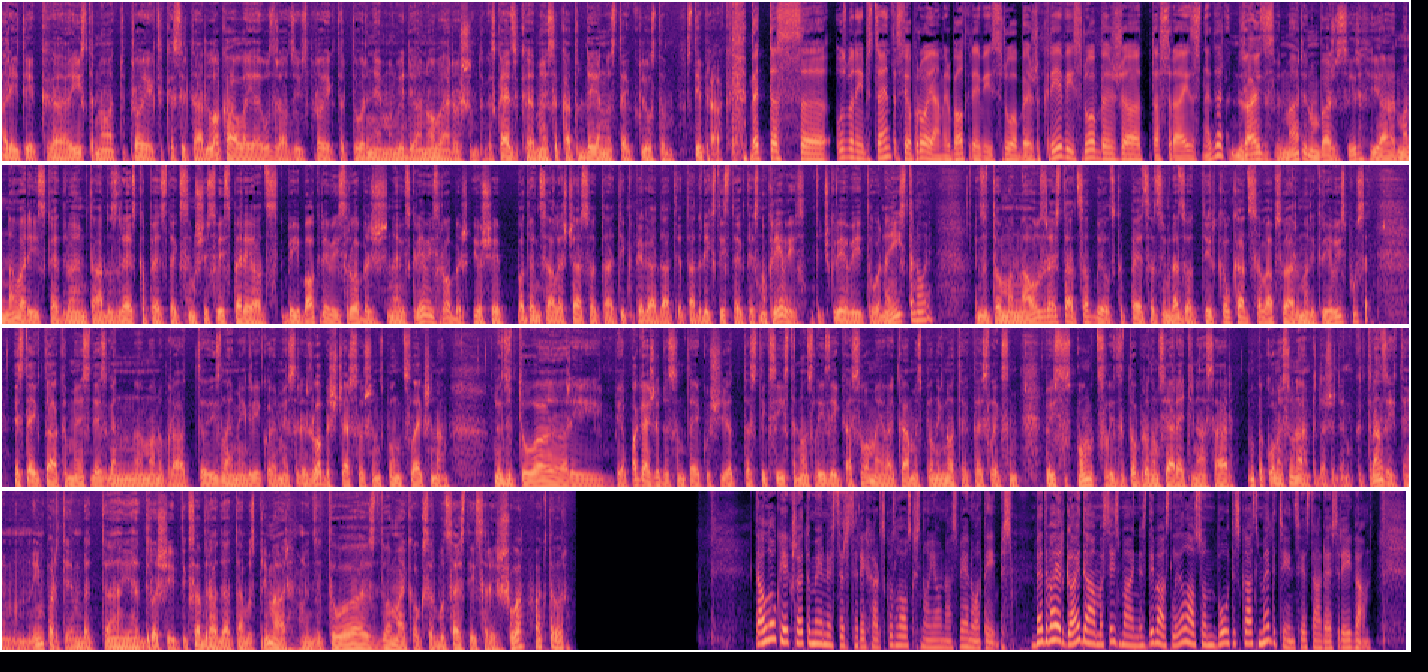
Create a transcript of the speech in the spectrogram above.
Arī tiek īstenoti projekti, kas ir tādi lokālajie uzraudzības projekti ar torņiem un video novērošanu. Tā skaidrs, ka mēs ar katru dienu teiktu, kļūstam stiprāki. Bet tas uh, uzmanības centrs joprojām ir Baltkrievijas robeža. Krievijas robeža tas raizes nedara? Raizes vienmēr ir un bažas ir. Jā, man nav arī izskaidrojumi tādu uz uzreiz, kāpēc teiksim, šis viss periods bija Baltkrievijas robeža, nevis Krievijas robeža. Jo šie potenciālie šķērsotāji tika piegādāti, ja tā drīkst izteikties, no Krievijas. Taču Krievija to neīstenoja. Līdz ar to man nav uzreiz tādas atbildes, kāpēc, acīm redzot, ir kaut kāda sava apsvēruma arī Krievijas pusē. Es teiktu, tā, ka mēs diezgan, manuprāt, izlēmīgi rīkojamies ar robežu čērsošanas punktu slēgšanām. Līdz ar to arī jau pagājušajā gadā esam teikuši, ja tas tiks īstenots līdzīgi kā Somijā, vai kā mēs pilnīgi noteikti aizliegsim visus punktus. Līdz ar to, protams, jārēķinās ar, nu, par ko mēs runājam, par dažādiem tranzītiem un importiem, bet, ja drošība tiks apdraudēta, tā būs primāra. Līdz ar to es domāju, ka kaut kas varbūt saistīts arī ar šo faktoru. Tālūk iekšlietu ministrs Rihards Kozlovskis no jaunās vienotības. Bet vai ir gaidāmas izmaiņas divās lielās un būtiskās medicīnas iestādēs Rīgā?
